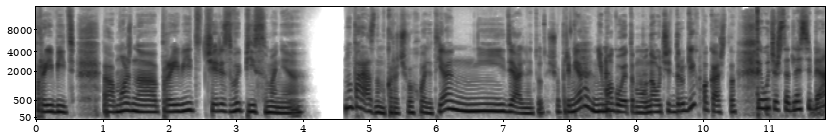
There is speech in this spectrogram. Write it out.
проявить. А можно проявить через выписывание. Ну, по-разному, короче, выходит. Я не идеальный тут еще пример. Не могу этому научить других пока что. Ты учишься для себя,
